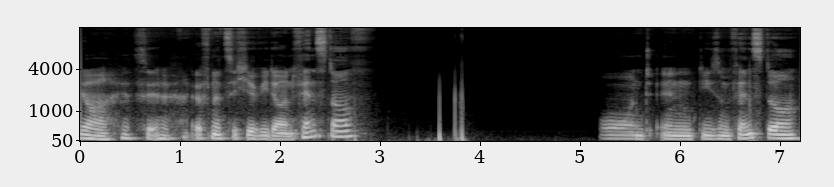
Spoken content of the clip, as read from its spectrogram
Ja, jetzt öffnet sich hier wieder ein Fenster. Und in diesem Fenster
